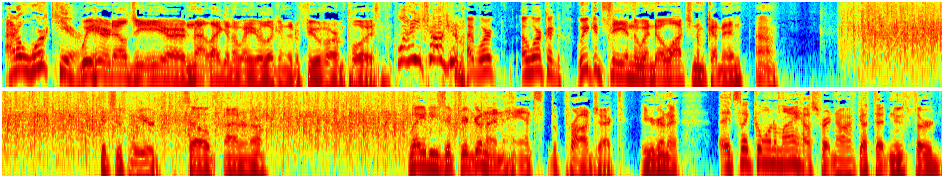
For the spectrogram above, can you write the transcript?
I don't work here. We here at LGE are not liking the way you're looking at a few of our employees. I'm like, what are you talking about? I work. I work. We could see in the window watching them come in. Oh, it's just weird. So I don't know, ladies. If you're going to enhance the project, you're going to. It's like going to my house right now. I've got that new third.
